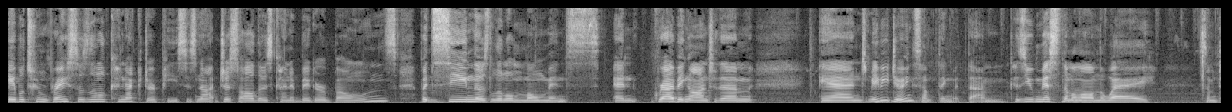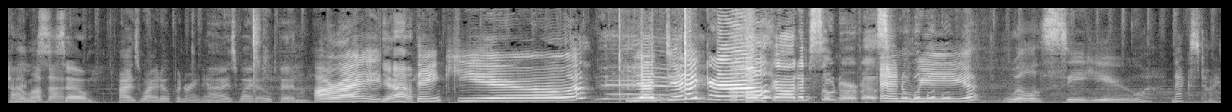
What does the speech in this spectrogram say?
able to embrace those little connector pieces, not just all those kind of bigger bones, but mm. seeing those little moments and grabbing onto them and maybe doing something with them because you miss them mm. along the way. sometimes. I love that. So Eyes wide open right now. eyes wide open. All right. Yeah. Thank you. You did it, girl. Oh God, I'm so nervous. and we will see you next time.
